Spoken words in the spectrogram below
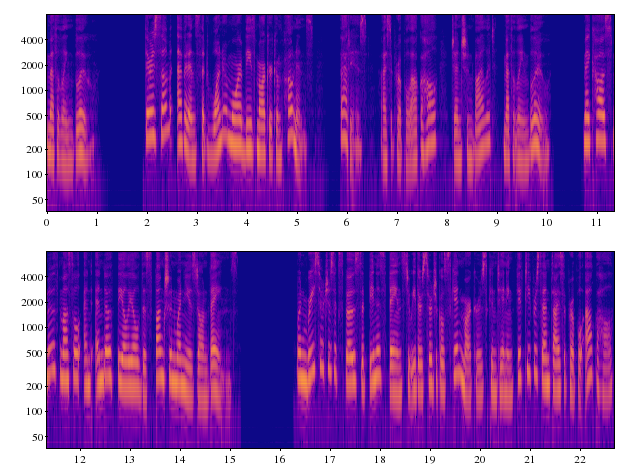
methylene blue. There is some evidence that one or more of these marker components, that is, isopropyl alcohol, gentian violet, methylene blue, may cause smooth muscle and endothelial dysfunction when used on veins. When researchers exposed the venous veins to either surgical skin markers containing 50% isopropyl alcohol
